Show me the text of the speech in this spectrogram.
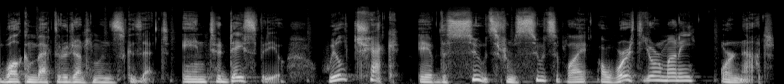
Welcome back to the Gentleman's Gazette. In today's video, we'll check if the suits from Suit Supply are worth your money or not.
